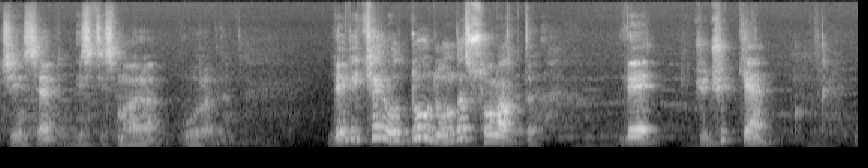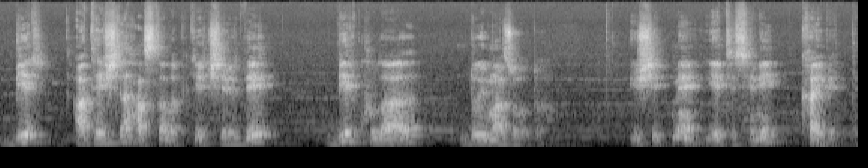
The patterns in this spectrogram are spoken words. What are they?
cinsel istismara uğradı. Levi Carroll doğduğunda solaktı ve küçükken bir ateşli hastalık geçirdi, bir kulağı duymaz oldu. İşitme yetisini kaybetti.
